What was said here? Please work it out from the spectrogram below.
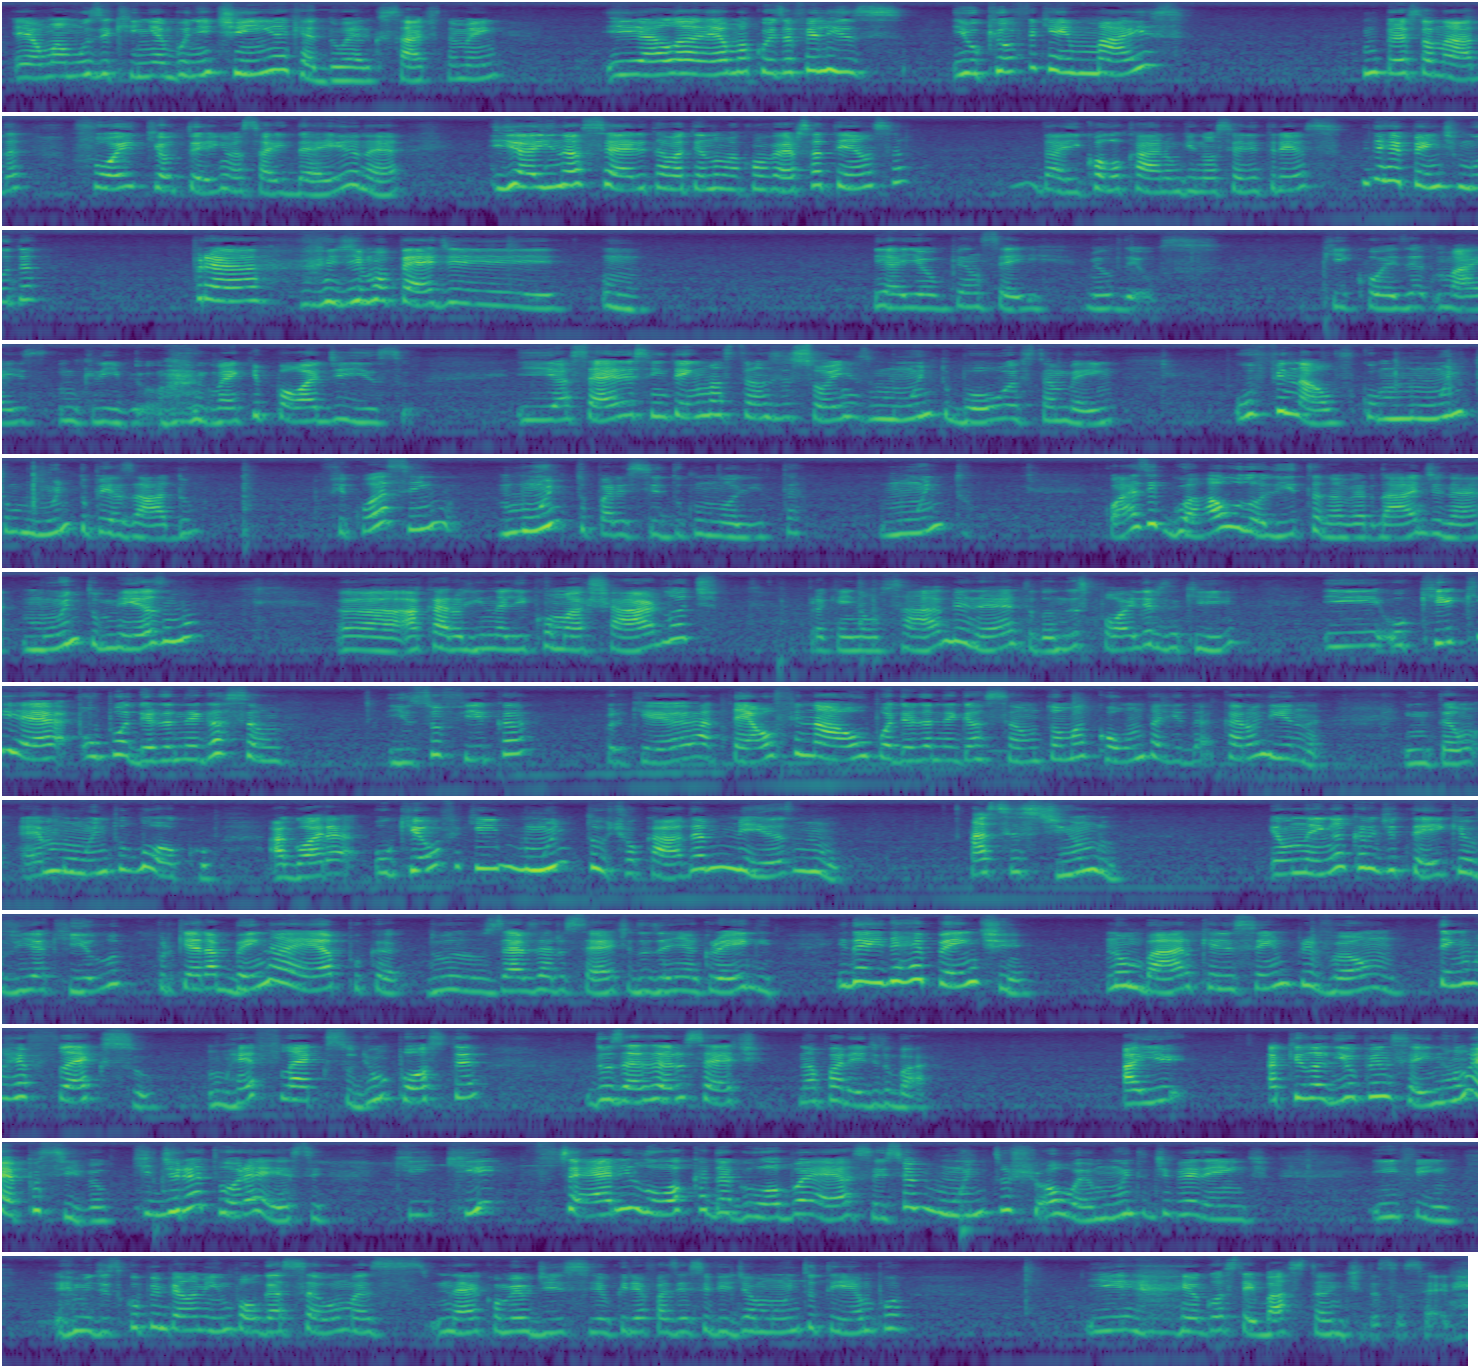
é uma musiquinha bonitinha, que é do Eric Satie também, e ela é uma coisa feliz. E o que eu fiquei mais impressionada foi que eu tenho essa ideia, né? E aí na série tava tendo uma conversa tensa, daí colocaram Gnocene 3 e de repente muda pra Gimoped 1. E aí eu pensei, meu Deus, que coisa mais incrível. Como é que pode isso? E a série, assim, tem umas transições muito boas também. O final ficou muito, muito pesado. Ficou, assim, muito parecido com Lolita muito. Quase igual o Lolita, na verdade, né? Muito mesmo. Uh, a Carolina ali como a Charlotte, para quem não sabe, né? Tô dando spoilers aqui. E o que que é o poder da negação? Isso fica porque até o final o poder da negação toma conta ali da Carolina. Então é muito louco. Agora, o que eu fiquei muito chocada mesmo assistindo eu nem acreditei que eu vi aquilo, porque era bem na época do 007, do Daniel Craig. E daí, de repente, num bar que eles sempre vão, tem um reflexo, um reflexo de um pôster do 007 na parede do bar. Aí, aquilo ali eu pensei, não é possível. Que diretor é esse? Que, que série louca da Globo é essa? Isso é muito show, é muito diferente. Enfim, me desculpem pela minha empolgação, mas, né, como eu disse, eu queria fazer esse vídeo há muito tempo e eu gostei bastante dessa série.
